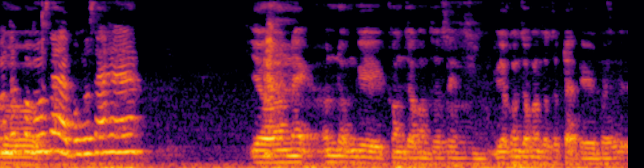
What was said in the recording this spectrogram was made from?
Untuk pengusaha, pengusaha. ya nek untuk nggih kanca-kanca sing ya kanca-kanca cedhak bae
